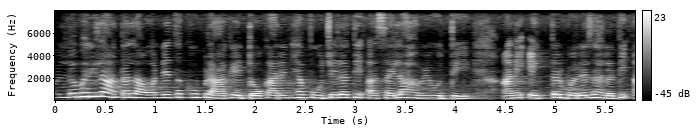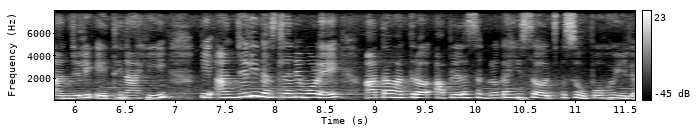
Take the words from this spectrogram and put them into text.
पल्लभरीला वल्लभरीला आता लावण्याचा खूप राग येतो कारण ह्या पूजेला ती असायला हवी होती. आणि एकतर बरं झालं ती अंजली येथे नाही. ती अंजली नसल्यानेमुळे आता मात्र आपल्याला सगळं काही सहज सोपं होईल.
